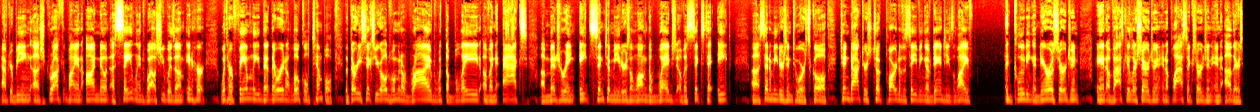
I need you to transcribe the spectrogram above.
After being uh, struck by an unknown assailant while she was um, in her with her family, that they were in a local temple. The 36 year old woman arrived with the blade of an axe uh, measuring eight centimeters along the wedge of a six to eight uh, centimeters into her skull. Ten doctors took part of the saving of Danji's life including a neurosurgeon and a vascular surgeon and a plastic surgeon and others.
